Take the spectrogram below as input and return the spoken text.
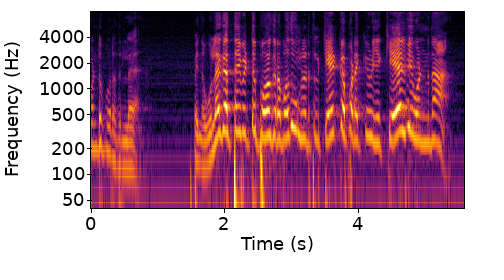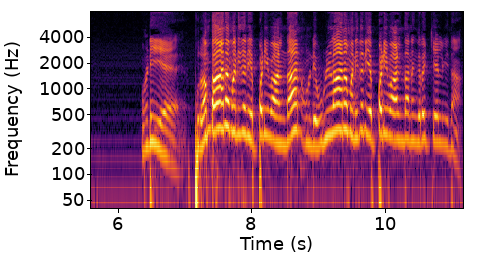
கொண்டு போகிறதில்ல இப்போ இந்த உலகத்தை விட்டு போகிற போது உங்களிடத்தில் கேட்கப்படக்கூடிய கேள்வி ஒன்று தான் உன்னுடைய புறம்பான மனிதன் எப்படி வாழ்ந்தான்? உன்னுடைய உள்ளான மனிதன் எப்படி வாழ்ந்தான்ங்கிற கேள்விதான்.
